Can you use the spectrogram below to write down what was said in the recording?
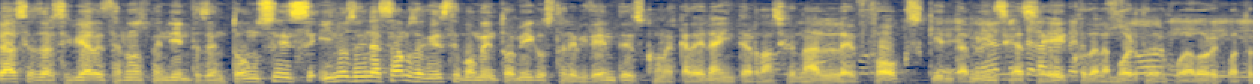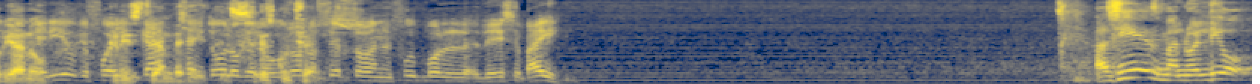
Gracias, Alcibiades. Estaremos pendientes entonces. Y nos enlazamos en este momento, amigos televidentes, con la cadena internacional Fox, quien también se hace eco de la muerte del jugador ecuatoriano Cristian Benítez. Escuchemos. Así es, Manuel. Digo,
